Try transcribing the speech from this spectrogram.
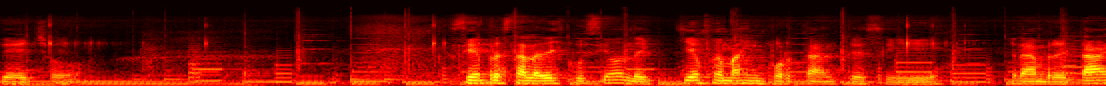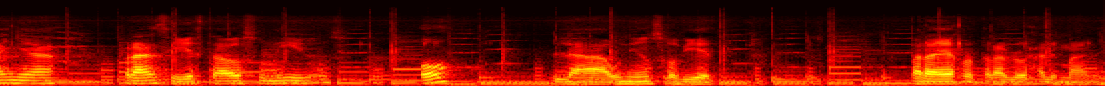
de hecho, siempre está la discusión de quién fue más importante, si Gran Bretaña, Francia y Estados Unidos o la Unión Soviética para derrotar a los alemanes.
